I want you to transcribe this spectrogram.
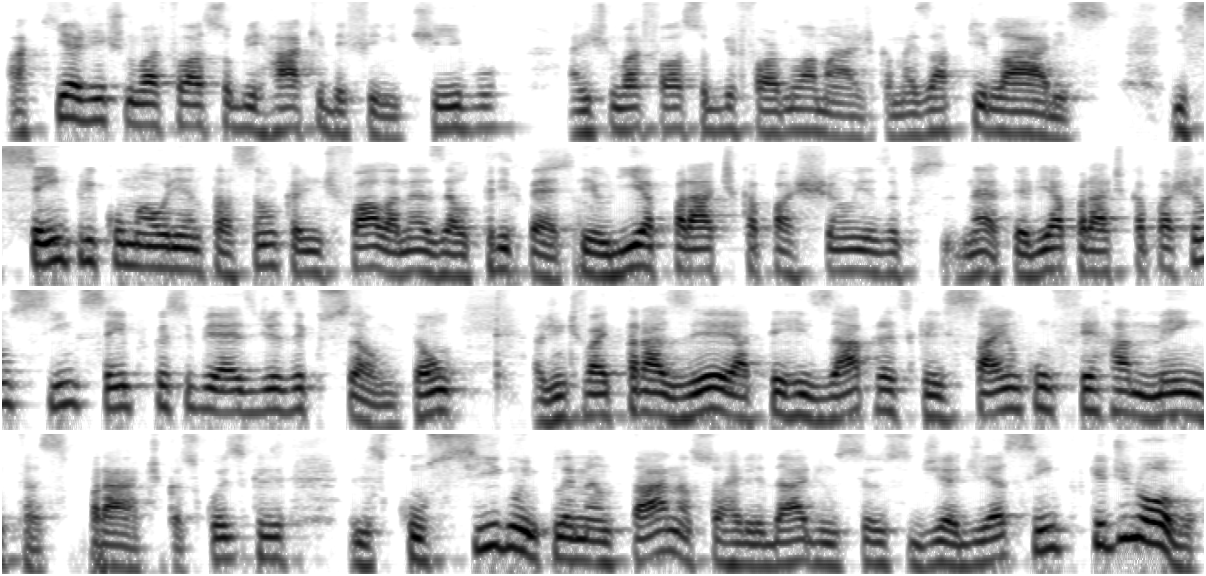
aqui a gente não vai falar sobre hack definitivo, a gente não vai falar sobre fórmula mágica, mas há pilares. E sempre com uma orientação que a gente fala, né, Zé? O tripé, teoria, prática, paixão e execução. Né? Teoria, prática, paixão, sim, sempre com esse viés de execução. Então, a gente vai trazer, aterrizar para que eles saiam com ferramentas práticas, coisas que eles, eles consigam implementar na sua realidade, no seu dia a dia, sim, porque, de novo,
